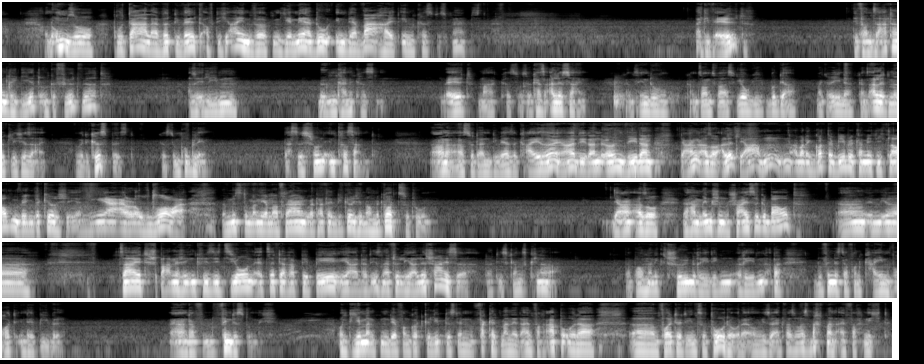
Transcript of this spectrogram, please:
Und umso brutaler wird die Welt auf dich einwirken, je mehr du in der Wahrheit in Christus bleibst. Weil die Welt, die von Satan regiert und geführt wird, also ihr Lieben, mögen keine Christen. Welt mag Christus. Du kannst alles sein. Du kannst Hindu, kannst sonst was, Yogi, Buddha, Margarine, kannst alles Mögliche sein. Aber wenn du Christ bist, hast du ein Problem. Das ist schon interessant. Ja, da hast du dann diverse Kreise, ja, die dann irgendwie dann sagen, also alles, ja, hm, aber den Gott der Bibel kann ich nicht glauben wegen der Kirche. Ja, so. Dann müsste man ja mal fragen, was hat denn die Kirche noch mit Gott zu tun? Ja, also da haben Menschen Scheiße gebaut ja, in ihrer Zeit, spanische Inquisition etc. pp. Ja, das ist natürlich alles Scheiße. Das ist ganz klar. Da braucht man nichts schönredigen reden, aber du findest davon kein Wort in der Bibel. Ja, da findest du nicht. Und jemanden, der von Gott geliebt ist, den fackelt man nicht einfach ab oder äh, foltert ihn zu Tode oder irgendwie so etwas. Sowas macht man einfach nicht.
